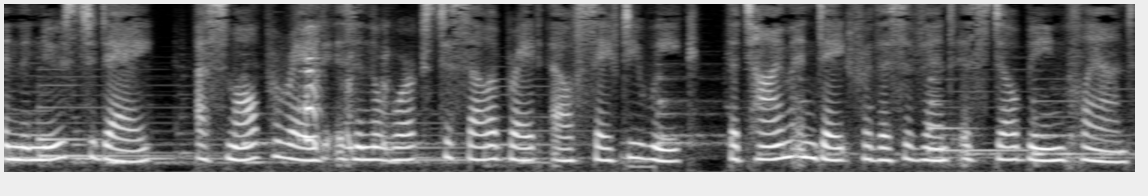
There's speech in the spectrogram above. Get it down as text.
In the news today, a small parade is in the works to celebrate Elf Safety Week. The time and date for this event is still being planned.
